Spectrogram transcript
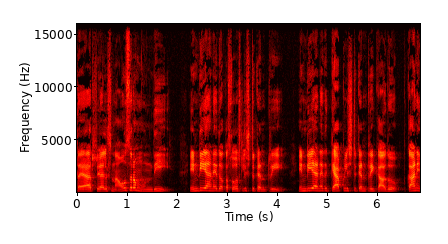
తయారు చేయాల్సిన అవసరం ఉంది. ఇండియా అనేది ఒక సోషలిస్ట్ కంట్రీ ఇండియా అనేది క్యాపిటలిస్ట్ కంట్రీ కాదు. కానీ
